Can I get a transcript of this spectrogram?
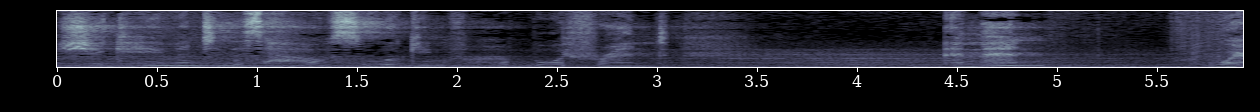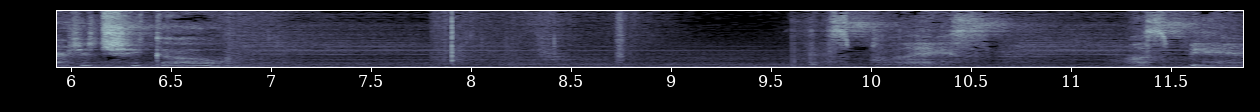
She came into this house looking for her boyfriend. And then, where did she go? This place must be.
